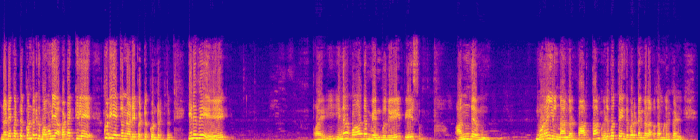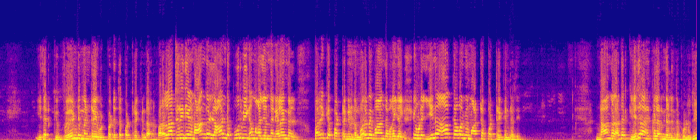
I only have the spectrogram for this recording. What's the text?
நடைபெற்றுக் கொண்டிருக்கிறது. வவுனியா வடக்கிலே குடியேற்றம் நடைபெற்றுக் கொண்டிருக்கிறது. எனவே ப- இனவாதம் என்பது பேசும் அந்த முறையில் நாங்கள் பார்த்தால் எழுபத்தைந்து வருடங்கள் தமிழர்கள் இதற்கு வேண்டுமென்றே உட்படுத்தப்பட்டிருக்கின்றார்கள். வரலாற்று ரீதியாக நாங்கள் ஆண்ட பூர்வீகமாக இருந்த நிலங்கள் பறிக்கப்பட்டிருக்கின்றன. முறைமை வாழ்ந்த வகையில் எங்களுடைய இன ஆக்கவமே மாற்றப்பட்டிருக்கின்றது. நாங்கள் அதற்கு எதிராக கிளர்ந்தெழுந்த பொழுது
